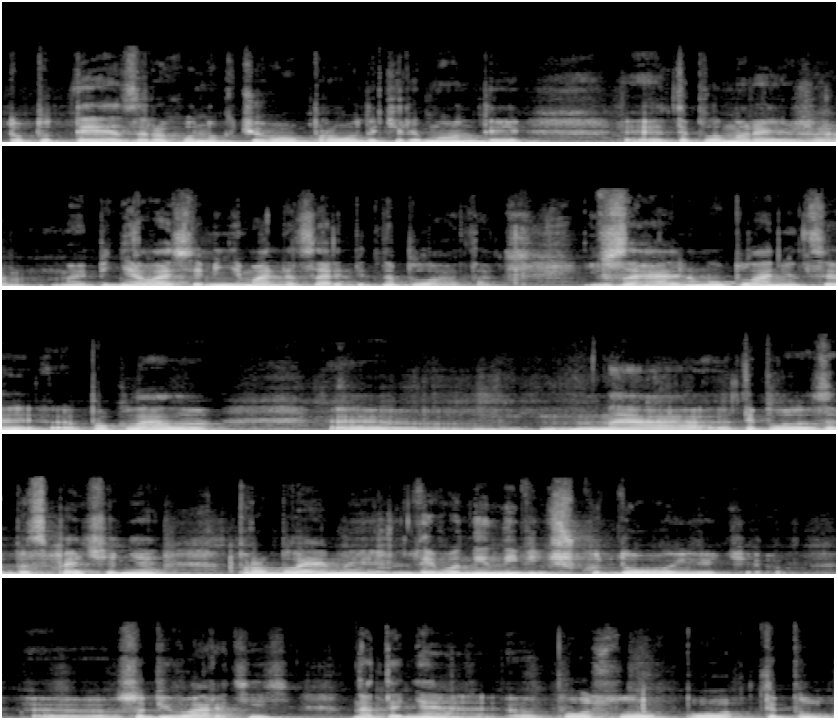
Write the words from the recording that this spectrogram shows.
тобто те, за рахунок чого проводить ремонти е, тепломережа. Піднялася мінімальна заробітна плата. І в загальному плані це поклало на теплозабезпечення проблеми, де вони не відшкодовують е, собівартість надання е, послуг по теплу.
